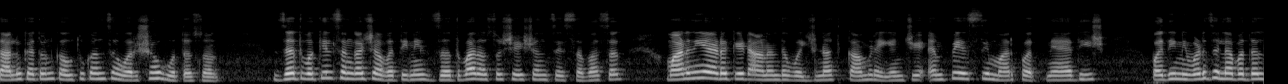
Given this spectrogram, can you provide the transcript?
तालुक्यातून कौतुकांचा वर्षाव होत असून जत वकील संघाच्या वतीने जत बार असोसिएशनचे सभासद माननीय ॲडव्होकेट आनंद वैजनाथ कांबळे यांची एम पी एस सी मार्फत न्यायाधीश पदी निवड झाल्याबद्दल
